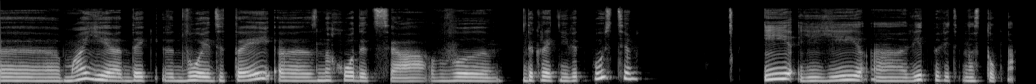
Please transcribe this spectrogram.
Е, має двоє дітей, е, знаходиться в декретній відпустці, і її відповідь наступна.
